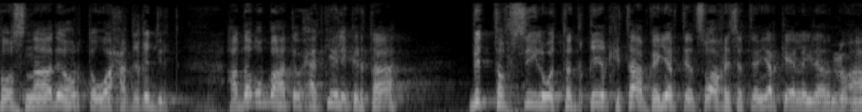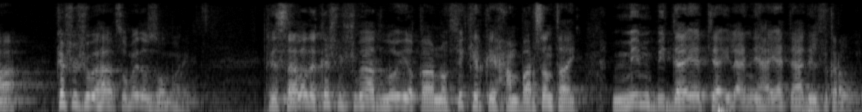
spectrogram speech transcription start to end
toosnaadee horta waa xaqiiqo jirta haddaad u baahata waxaad ka heli kartaa bitafsiil watadqiiq kitaabka yarteed soo akhrisateen yarkee la yidhahdo muxuu ahaa kashfu shubahaad somayda soo maray. Risaalada kashfu loo yaqaano fikirkay xambaarsan tahay min bidaayatiha ilaa nihaayatiha hadi lfikra wey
